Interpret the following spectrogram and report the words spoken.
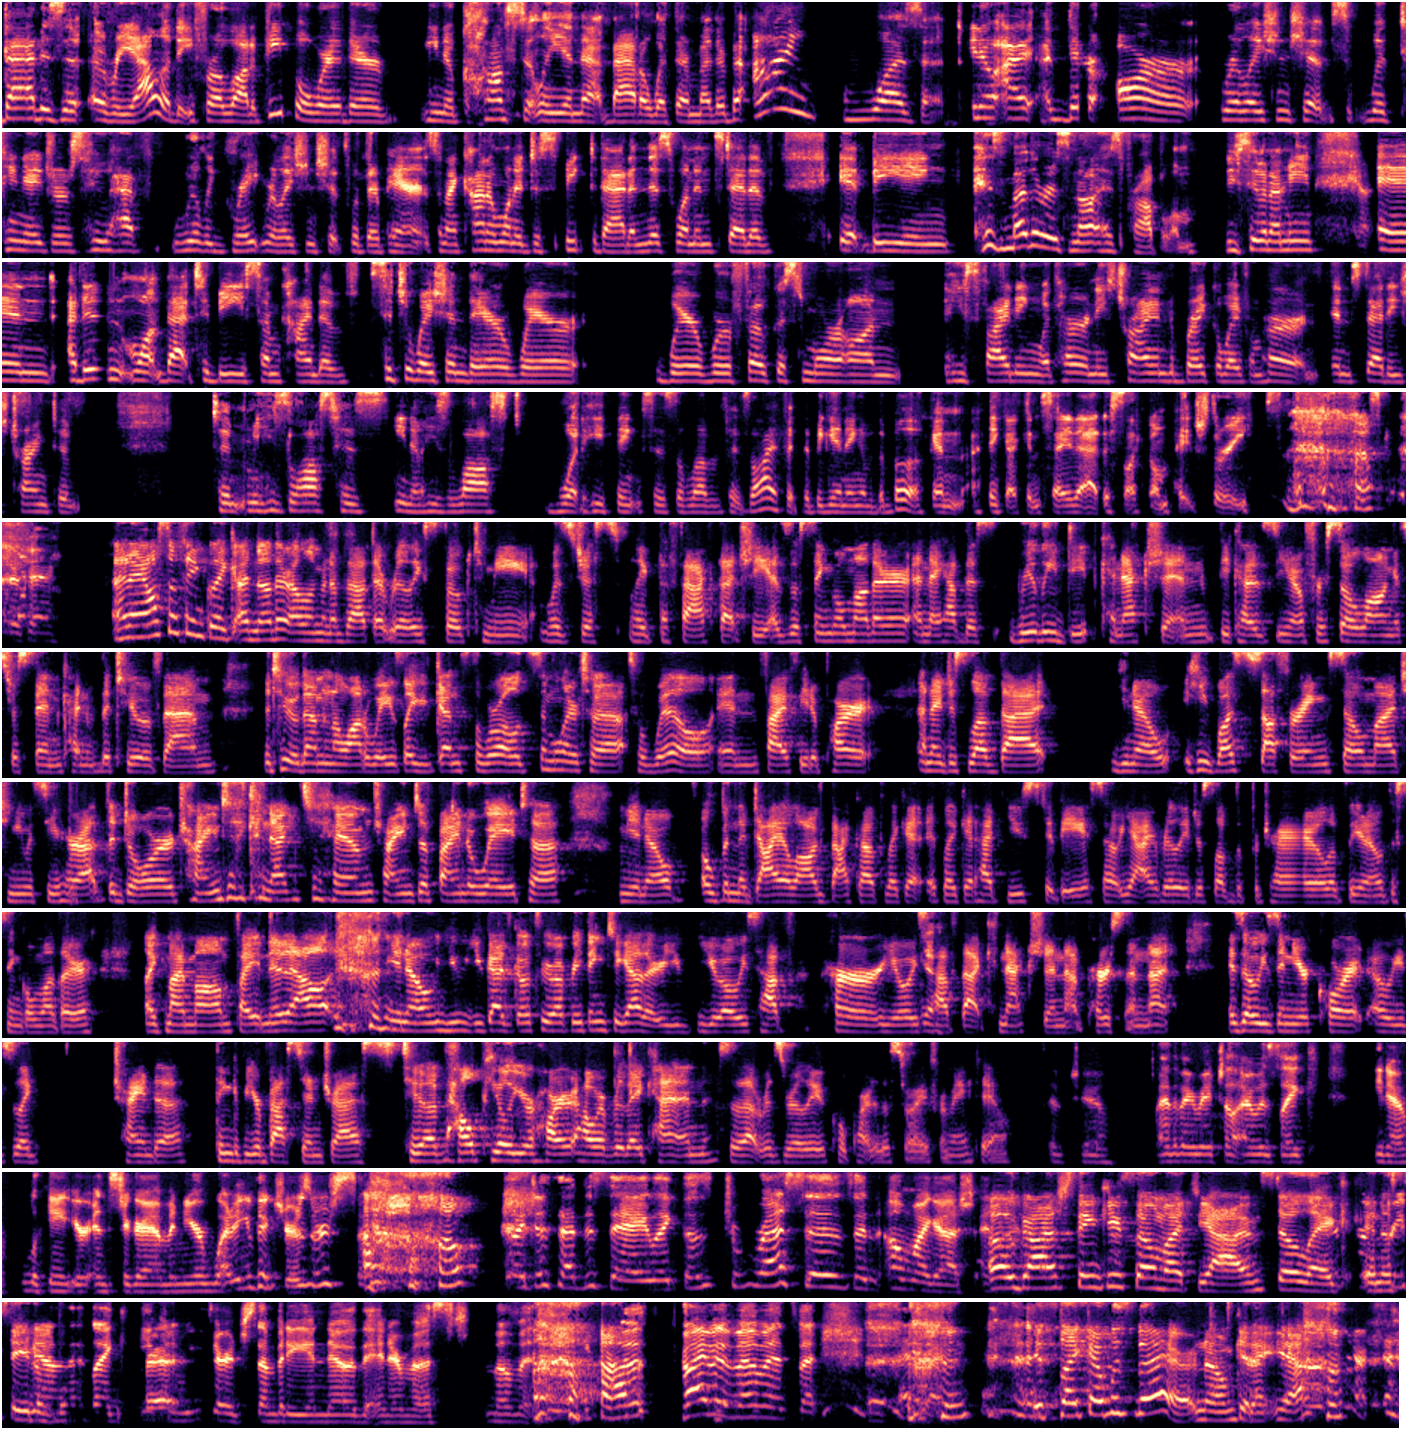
that is a, a, reality for a lot of people where they're you know constantly in that battle with their mother. But i wasn't. You know i there are relationships with teenagers who have really great relationships with their parents and i kind of wanted to speak to that in this one instead of it being his mother is not his problem. You see what i mean? And i didn't want that to be some kind of situation there where where we're focused more on he's fighting with her and he's trying to break away from her instead he's trying to to I mean, he's lost his, you know, he's lost what he thinks is the love of his life at the beginning of the book. And I think I can say that it's like on page three. okay. And I also think like another element of that that really spoke to me was just like the fact that she is a single mother and they have this really deep connection because, you know, for so long it's just been kind of the two of them, the two of them in a lot of ways, like against the world, similar to, to Will in Five Feet Apart. And I just love that you know, he was suffering so much and you would see her at the door trying to connect to him, trying to find a way to, you know, open the dialogue back up like it like it had used to be. So yeah, I really just love the portrayal of, you know, the single mother, like my mom fighting it out. you know, you you guys go through everything together. You you always have her, you always yeah. have that connection, that person that is always in your court, always like trying to think of your best interests to help heal your heart however they can. So that was really a cool part of the story for me too. So true. By the way, Rachael, I was like you know, looking at your Instagram and your wedding pictures are so. I just had to say, like those dresses, and oh my gosh. And oh gosh, thank you so much. Yeah, I'm still like in a state of that, like you can research somebody and know the innermost moments, most private moments. But anyway. it's like I was there. No, I'm kidding. Yeah,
